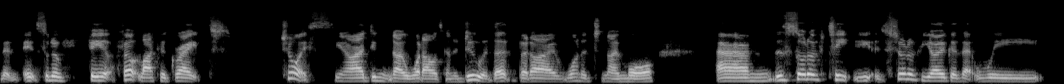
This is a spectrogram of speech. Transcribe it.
it sort of feel, felt like a great choice. You know, I didn't know what I was going to do with it, but I wanted to know more. Um, the sort of te- sort of yoga that we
